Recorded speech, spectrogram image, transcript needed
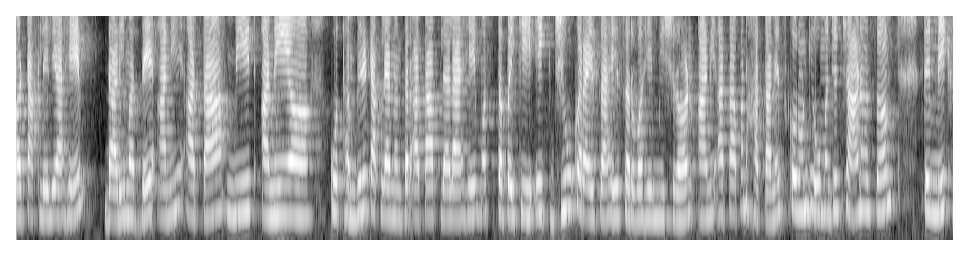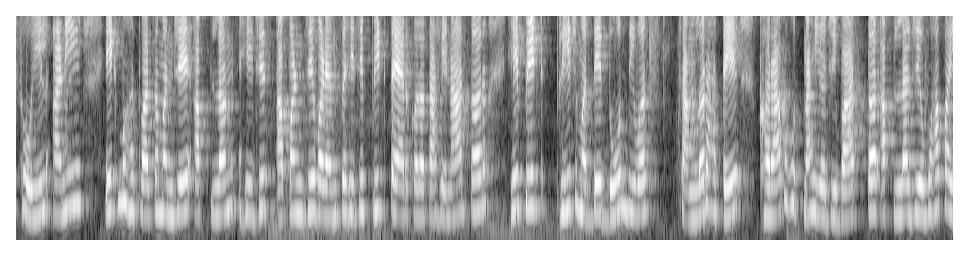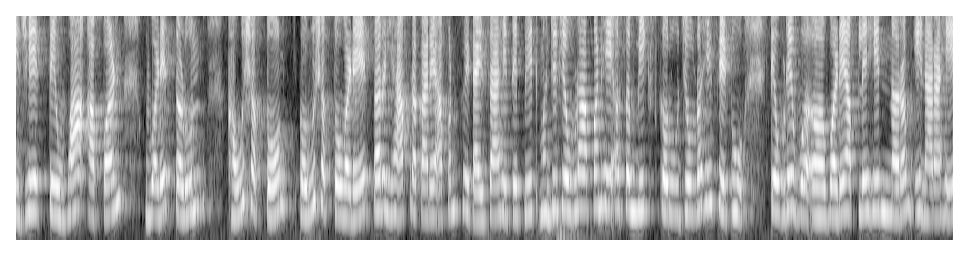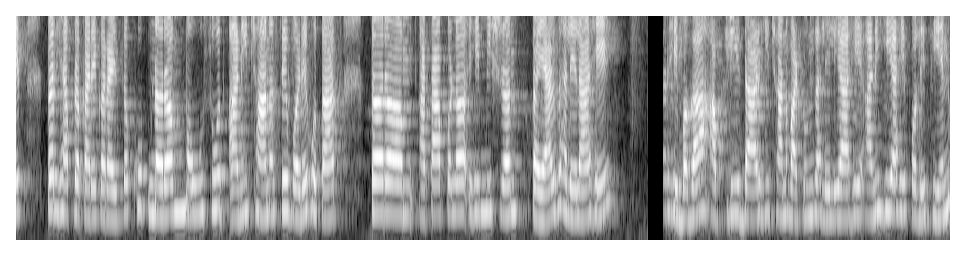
टाकलेली आहे डाळीमध्ये आणि आता मीठ आणि कोथंबीर कोथिंबीर टाकल्यानंतर आता आपल्याला हे मस्तपैकी एक जीव करायचं आहे सर्व हे मिश्रण आणि आता आपण हातानेच करून घेऊ. म्हणजे छान असं ते मिक्स होईल आणि एक महत्त्वाचं म्हणजे आपलं हे जे आपण जे वड्यांचं हे जे पीठ तयार करत आहे ना तर हे पीठ फ्रीजमध्ये दोन दिवस चांगलं राहते खराब होत नाही अजिबात. तर आपल्याला जेव्हा पाहिजे तेव्हा आपण वडे तळून खाऊ शकतो करू शकतो वडे. तर ह्या प्रकारे आपण फेटायचं आहे ते पीठ. म्हणजे जेवढं आपण हे असं मिक्स करू जेवढं हे फेटू तेवढे व वडे आपले हे नरम येणार आहेत. तर ह्या प्रकारे करायचं. खूप नरम मऊसूद आणि छान असे वडे होतात. तर आता आपलं हे मिश्रण तयार झालेलं आहे. तर हे बघा आपली डाळ ही छान वाटून झालेली आहे आणि ही आहे पॉलिथिन.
